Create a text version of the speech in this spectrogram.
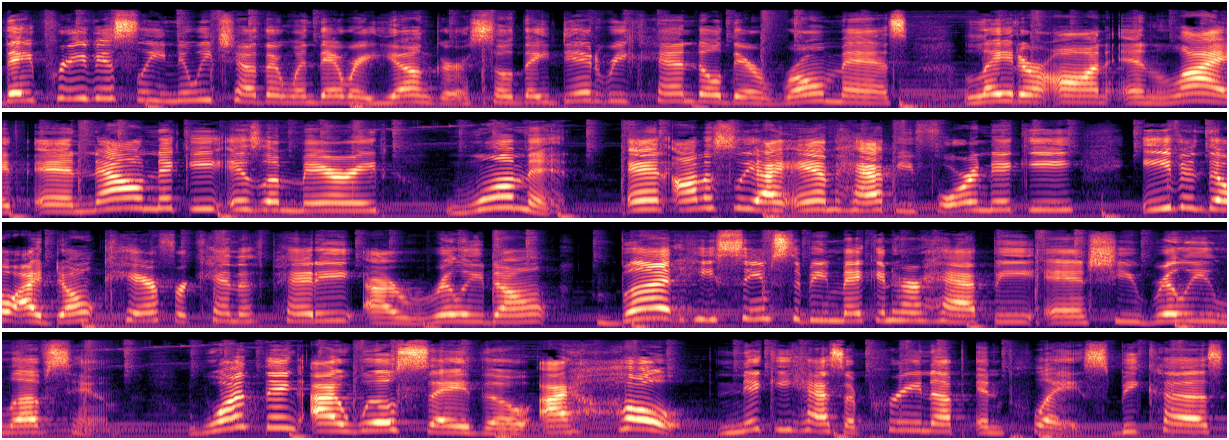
they previously knew each other when they were younger, so they did rekindle their romance later on in life. And now Nicki is a married woman. And honestly, I am happy for Nicki. even though I don't care for Kenneth Petty. I really don't. But he seems to be making her happy and she really loves him. One thing I will say though, I hope Nicki has a prenup in place because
